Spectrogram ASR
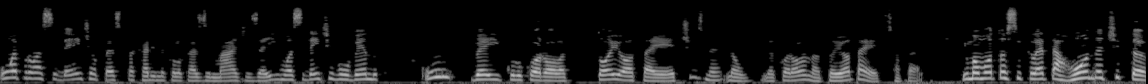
Um é para um acidente, eu peço para a Karina colocar as imagens aí, um acidente envolvendo um veículo Corolla Toyota Etios, né? Não, não é Corolla não, Toyota Etios, Rafael. E uma motocicleta Honda Titan.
